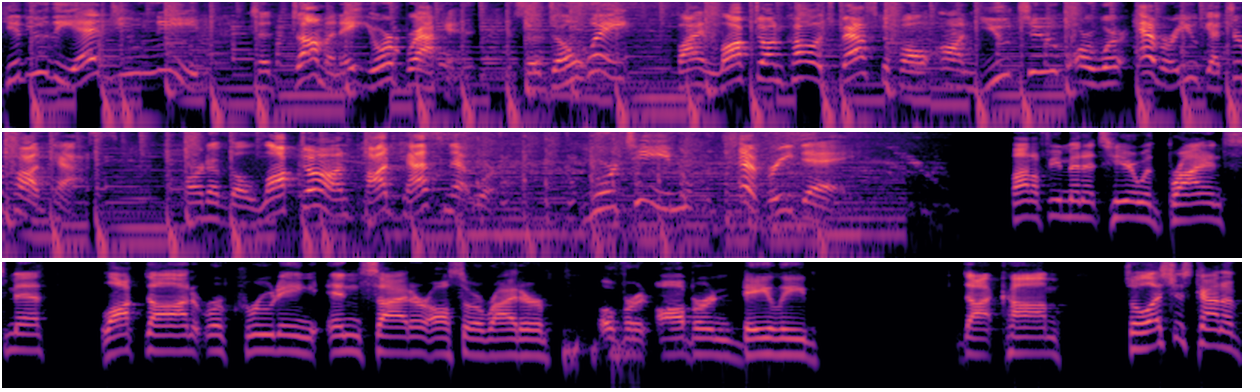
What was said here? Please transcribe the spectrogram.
give you the edge you need to dominate your bracket. So don't wait. Find Locked On College Basketball on YouTube or wherever you get your podcasts. Part of the Locked On Podcast Network. Your team every day. Final few minutes here with Brian Smith, locked on recruiting insider, also a writer over at auburndaily.com. So let's just kind of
